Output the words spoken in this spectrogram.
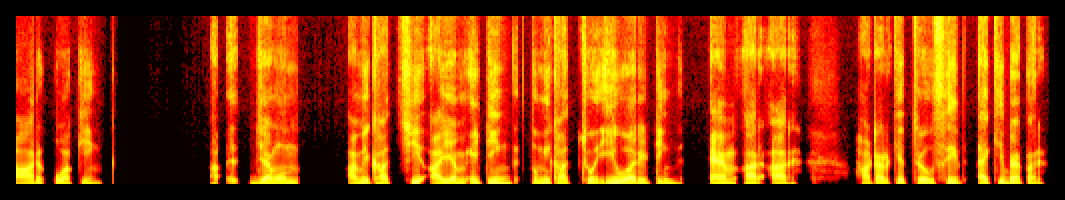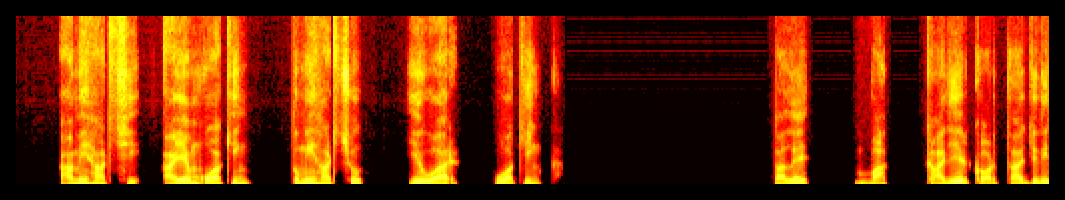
আর ওয়াকিং যেমন, আমি খাচ্ছি আই অ্যাম ইটিং তুমি খাচ্ছ ইউ আর ইটিং এম আর আর হাঁটার ক্ষেত্রেও সেই একই ব্যাপার। আমি হাঁটছি আই অ্যাম ওয়াকিং তুমি হাঁটছো ইউ আর ওয়াকিং তাহলে বা, কাজের কর্তা যদি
